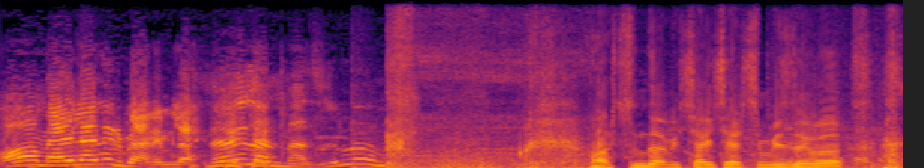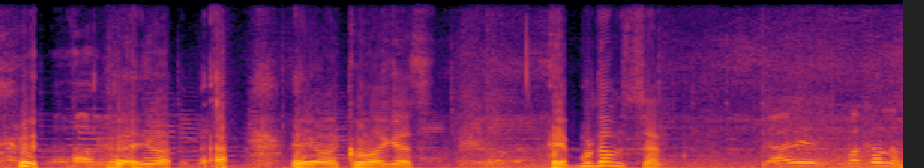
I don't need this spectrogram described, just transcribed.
Ağam eğlenir benimle. Ne eğlenmez oğlum? Aslında bir çay içersin bizde bu. Eyvallah. Eyvallah. Kolay gelsin. Hep burada mısın sen? yani bakalım.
